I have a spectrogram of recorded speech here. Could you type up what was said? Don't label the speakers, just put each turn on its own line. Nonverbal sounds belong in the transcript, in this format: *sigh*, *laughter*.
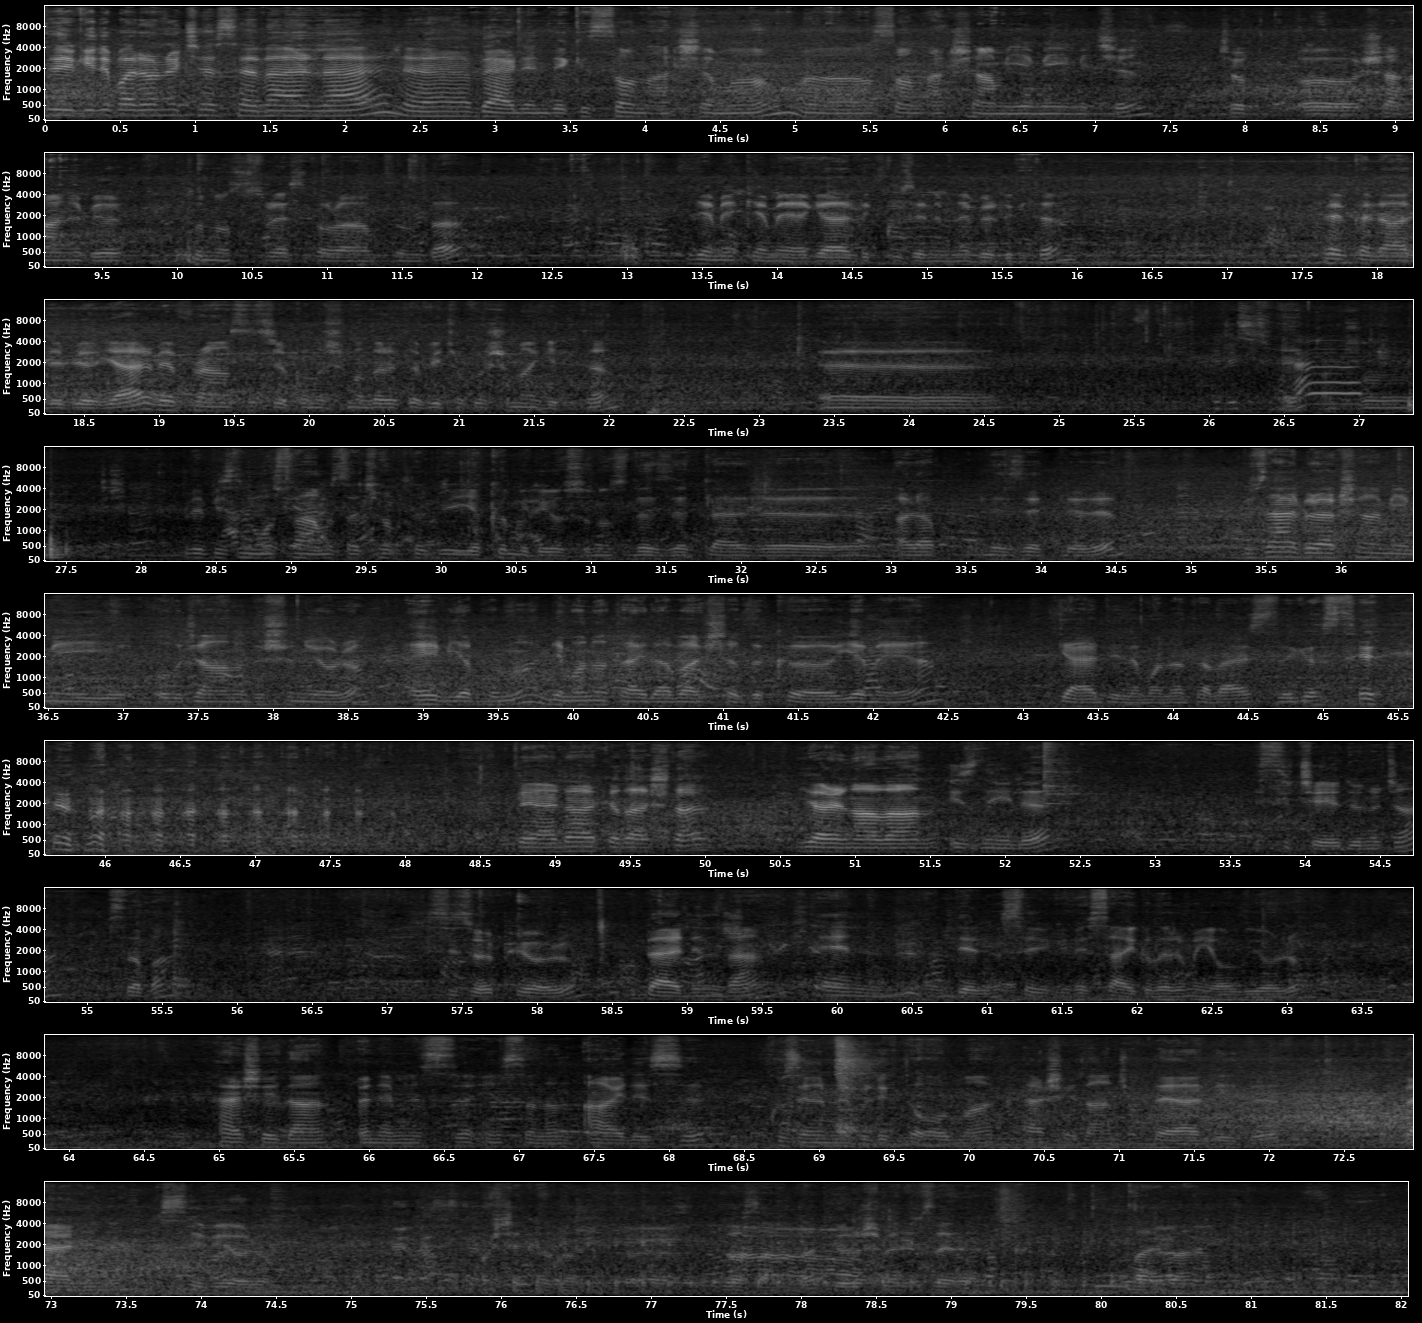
Sevgili Baroniçe severler, e, Berlin'deki son akşamım, e, son akşam yemeğim için çok e, şahane bir Tunus restoranında yemek yemeye geldik kuzenimle birlikte. Fevkalade bir yer ve Fransızca konuşmaları tabii çok hoşuma gitti. Eee Evet, ve bizim mutfağımıza çok tabii yakın biliyorsunuz lezzetler, e, Arap lezzetleri. Güzel bir akşam yemeği olacağını düşünüyorum. Ev yapımı limonatayla başladık e, yemeğe. Geldi limonatalar size göstereyim. *laughs* Değerli arkadaşlar, yarın alan izniyle İsviçre'ye döneceğim sabah. Sizi öpüyorum. Berlin'den en derin sevgi ve saygılarımı yolluyorum. Her şeyden önemlisi insanın ailesi. Kuzenimle birlikte olmak her şeyden çok değerliydi. Berlin'i seviyorum. Hoşçakalın. Lozan'da görüşmek üzere. Bay bay.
